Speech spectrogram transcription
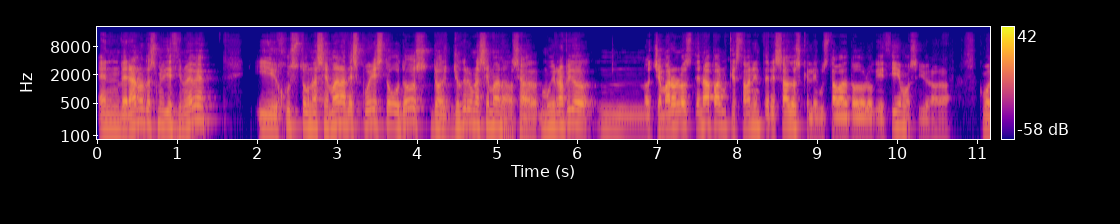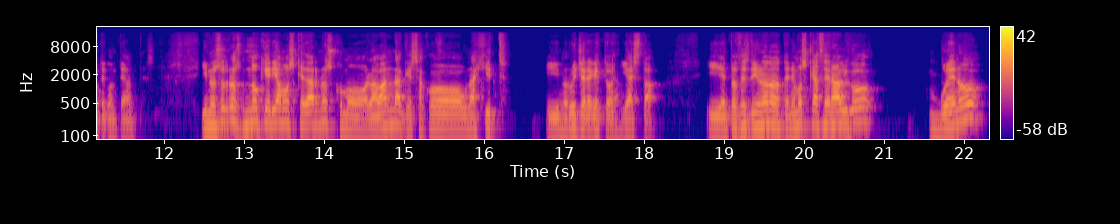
en verano 2019 y justo una semana después, o dos, dos, yo creo una semana, o sea, muy rápido mm, nos llamaron los de Napalm que estaban interesados, que le gustaba todo lo que hicimos y como te conté antes. Y nosotros no queríamos quedarnos como la banda que sacó una hit y Norwegian Reggaeton, ya está. Y entonces digo, no, no, tenemos que hacer algo bueno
